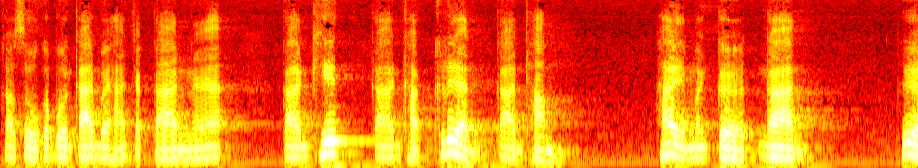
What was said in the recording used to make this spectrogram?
เข้าสู่กระบวนการบริหารจัดการนะฮะการคิดการขับเคลื่อนการทำให้มันเกิดงาน เพื่อ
